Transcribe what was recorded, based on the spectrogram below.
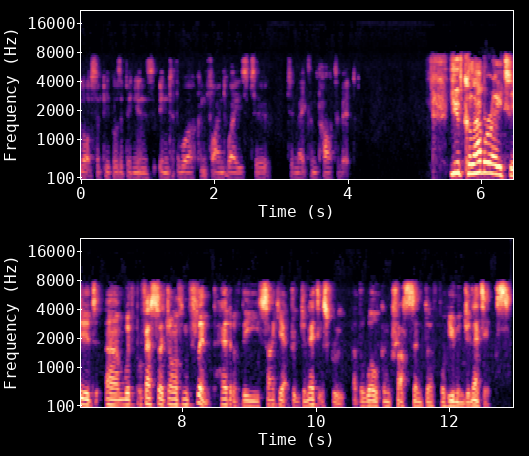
lots of people's opinions into the work and find ways to, to make them part of it. You've collaborated um, with Professor Jonathan Flint, head of the Psychiatric Genetics Group at the Wellcome Trust Center for Human Genetics.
